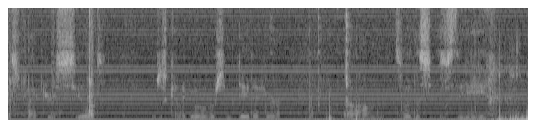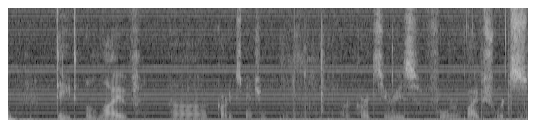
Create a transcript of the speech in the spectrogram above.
is factory sealed. We'll just kind of go over some data here. Um, so this is the Date A Live uh, card expansion, or card series for Vibe Shorts,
